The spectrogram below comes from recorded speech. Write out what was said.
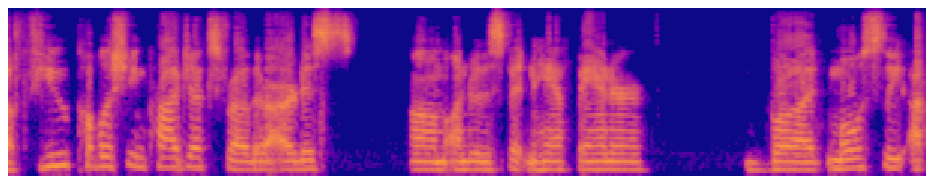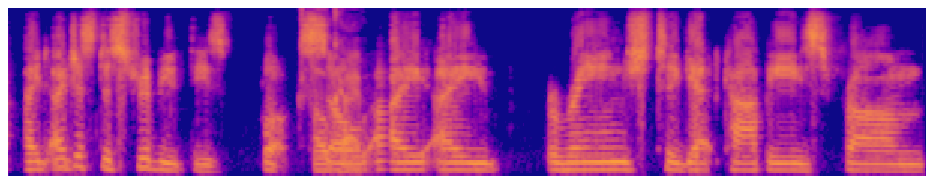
a few publishing projects for other artists um, under the Spit and Half banner, but mostly I, I just distribute these books. Okay. So I, I arrange to get copies from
